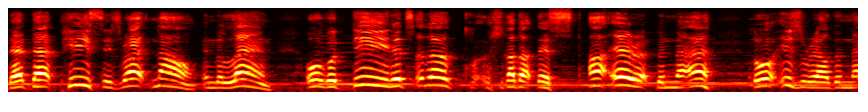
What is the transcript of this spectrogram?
that that peace is right now in the land. Oh God, it's the Arab the do Israel the na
